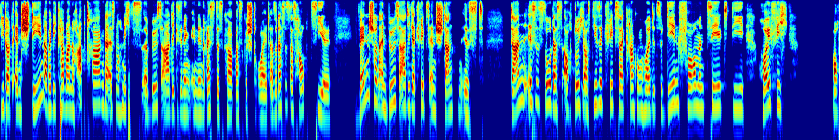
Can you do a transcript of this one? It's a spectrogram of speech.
die dort entstehen, aber die kann man noch abtragen. Da ist noch nichts äh, Bösartiges in den, in den Rest des Körpers gestreut. Also das ist das Hauptziel. Wenn schon ein bösartiger Krebs entstanden ist, dann ist es so, dass auch durchaus diese Krebserkrankung heute zu den Formen zählt, die häufig auch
